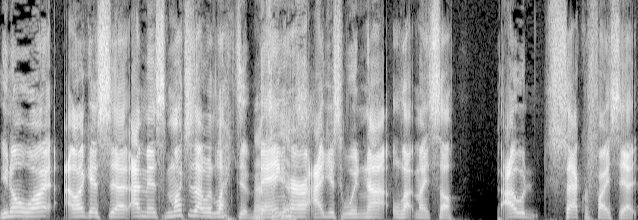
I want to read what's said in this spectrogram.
you know what? Like I said, I mean, as much as I would like to That's bang yes. her, I just would not let myself. I would sacrifice that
